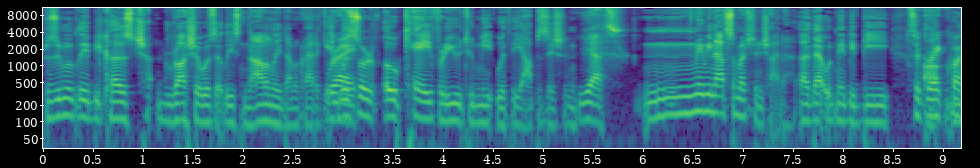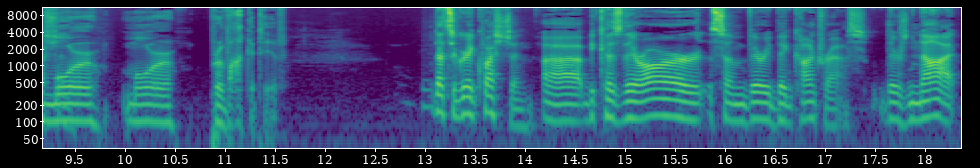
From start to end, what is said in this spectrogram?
presumably because Ch- Russia was at least nominally democratic, it Right. was sort of okay for you to meet with the opposition Yes. maybe not so much in China. Uh, that would maybe be It's a great uh, question. More more provocative. That's a great question uh, because there are some very big contrasts. There's not,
